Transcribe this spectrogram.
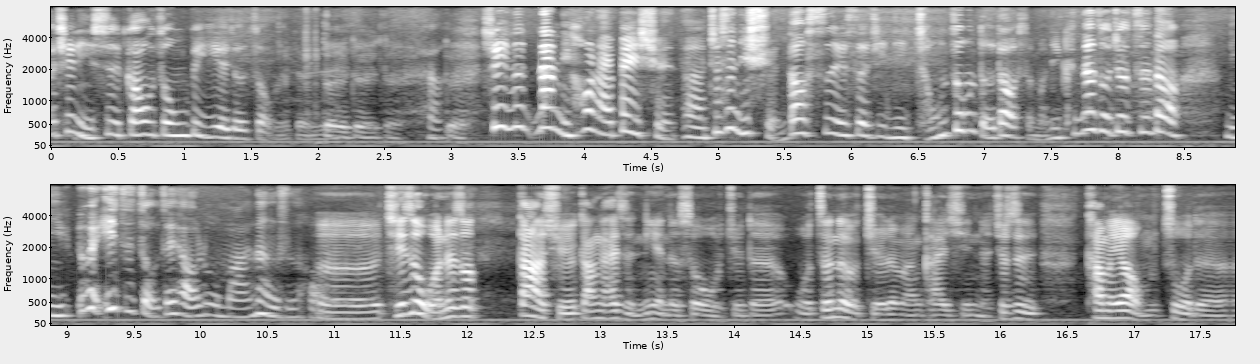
而且你是高中毕业就走了，对不对对对。所以那那你后来被选，呃，就是你选到室内设计，你从中得到什么？你那时候就知道你会一直走这条路吗？那个时候，呃，其实我那时候大学刚开始念的时候，我觉得我真的觉得蛮开心的，就是他们要我们做的，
